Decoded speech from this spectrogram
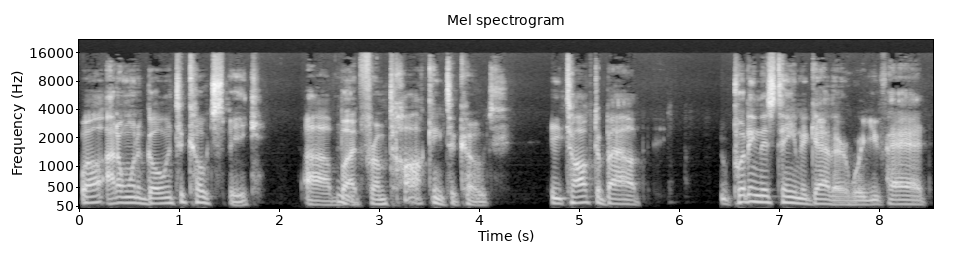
Well, I don't want to go into coach speak, uh, mm but from talking to coach, he talked about putting this team together where you've had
